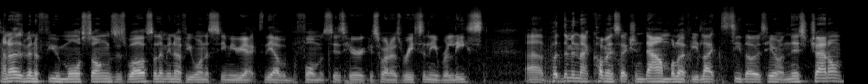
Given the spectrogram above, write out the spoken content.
I know there's been a few more songs as well, so let me know if you want to see me react to the other performances Hiroki Sawano's recently released. Uh, put them in that comment section down below if you'd like to see those here on this channel.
